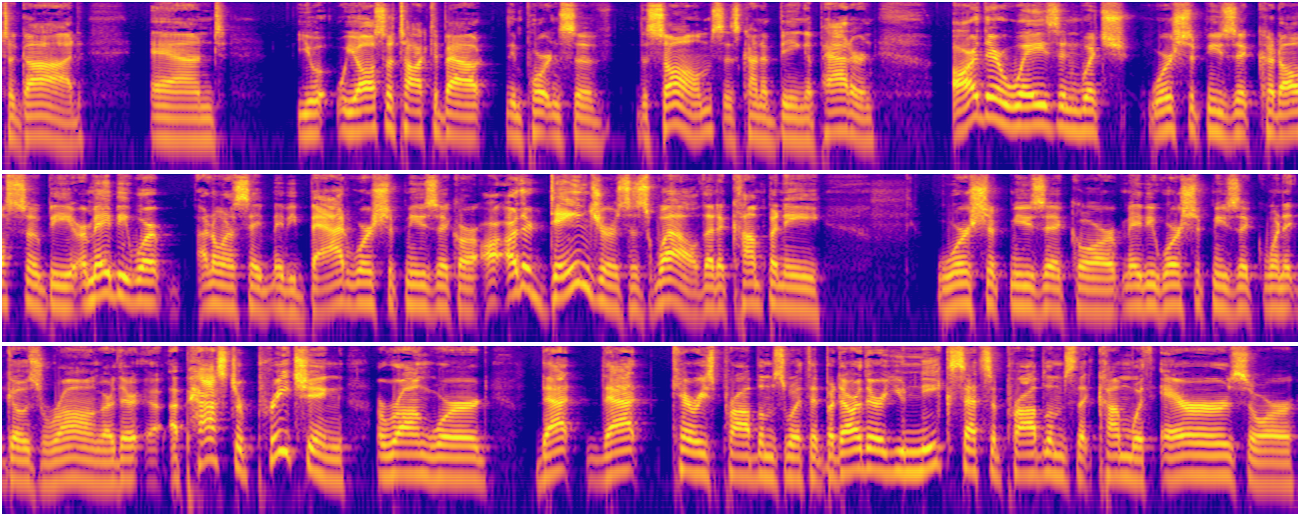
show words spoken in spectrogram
to God, and you we also talked about the importance of the Psalms as kind of being a pattern. Are there ways in which worship music could also be or maybe where i don't want to say maybe bad worship music or are, are, there dangers as well that accompany worship music or maybe worship music when it goes wrong? Are there a pastor preaching a wrong word that that carries problems with it but are there unique sets of problems that come with errors or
